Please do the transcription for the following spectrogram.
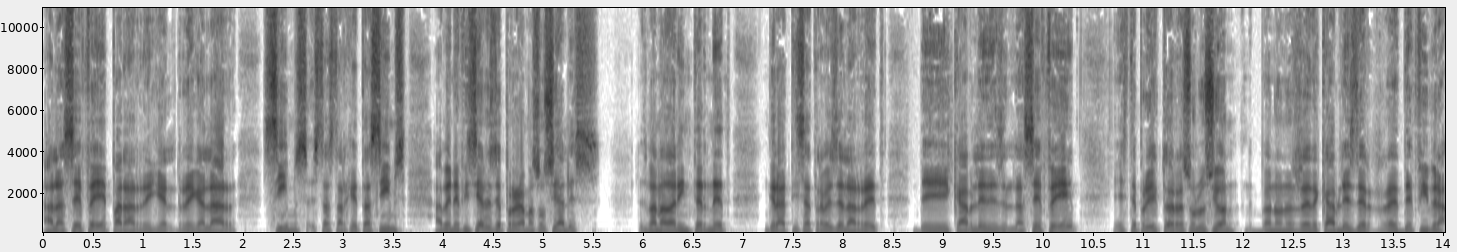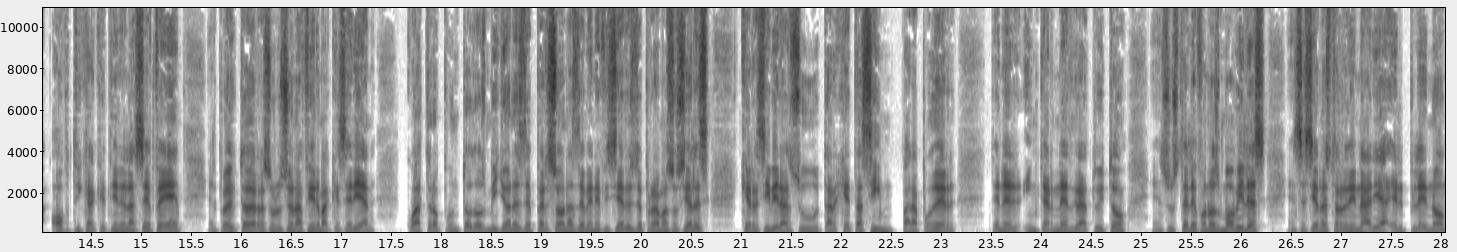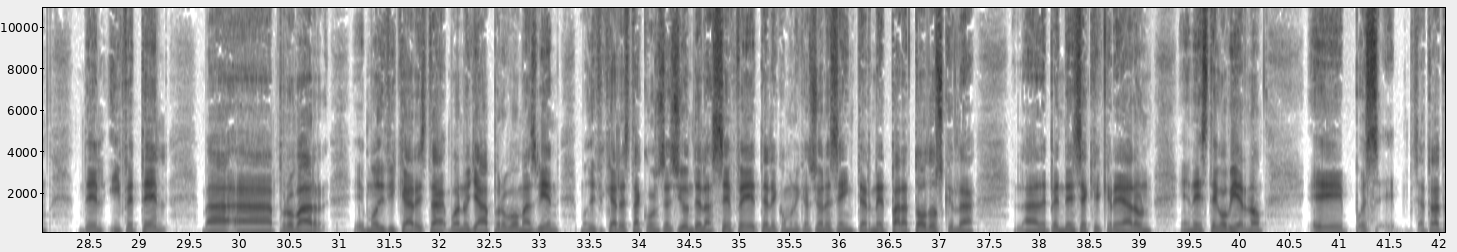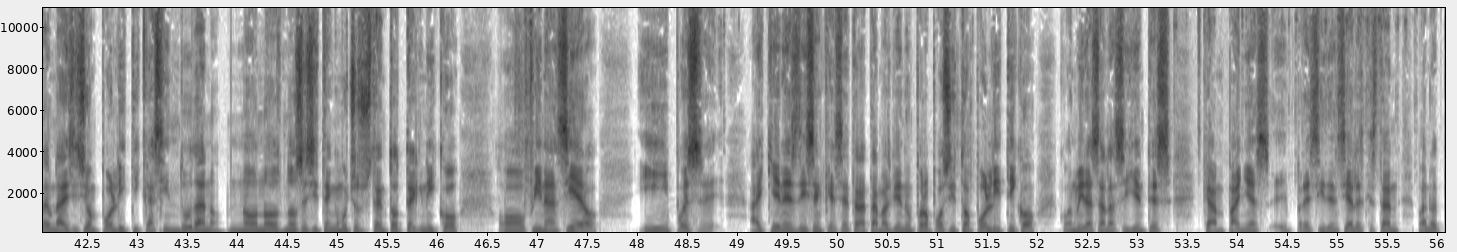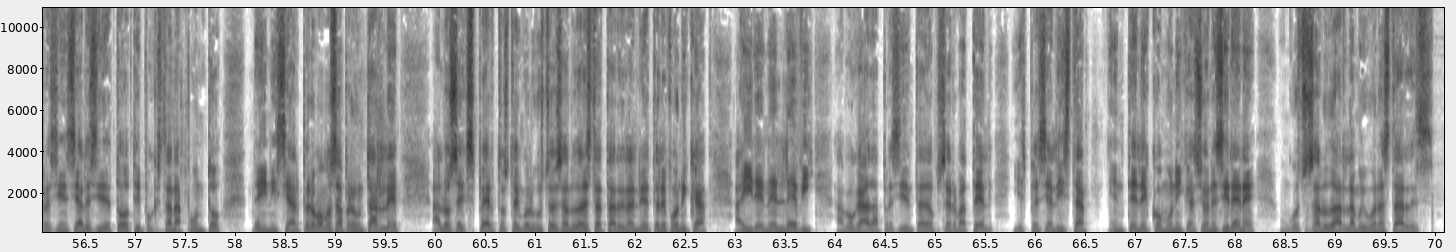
a la CFE para regalar SIMS, estas tarjetas SIMS, a beneficiarios de programas sociales les van a dar internet gratis a través de la red de cable de la CFE. Este proyecto de resolución, bueno, no es red de cable, es de red de fibra óptica que tiene la CFE. El proyecto de resolución afirma que serían 4.2 millones de personas, de beneficiarios de programas sociales, que recibieran su tarjeta SIM para poder tener internet gratuito en sus teléfonos móviles. En sesión extraordinaria, el Pleno del IFETEL va a aprobar, eh, modificar esta, bueno, ya aprobó más bien, modificar esta concesión de la CFE Telecomunicaciones e Internet para Todos, que es la, la dependencia que crearon en este gobierno. Eh, pues eh, se trata de una decisión política sin duda, ¿no? No, no, no sé si tenga mucho sustento técnico o financiero y pues eh, hay quienes dicen que se trata más bien de un propósito político con miras a las siguientes campañas eh, presidenciales que están, bueno, presidenciales y de todo tipo que están a punto de iniciar. Pero vamos a preguntarle a los expertos. Tengo el gusto de saludar esta tarde en la línea telefónica a Irene Levy, abogada, presidenta de Observatel y especialista en telecomunicaciones. Irene, un gusto saludarla. Muy buenas tardes.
